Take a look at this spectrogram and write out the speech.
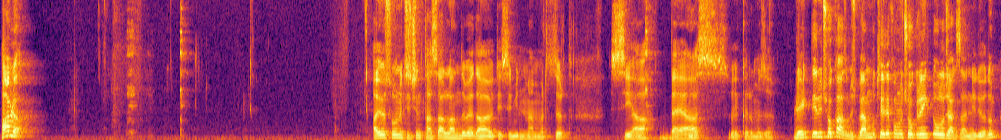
Pablo. iOS 13 için tasarlandı ve daha ötesi bilmem mırt zırt. Siyah, beyaz ve kırmızı. Renkleri çok azmış. Ben bu telefonu çok renkli olacak zannediyordum.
